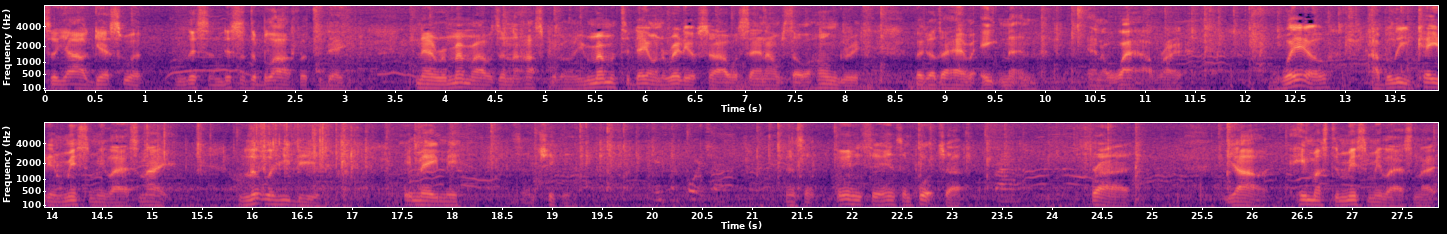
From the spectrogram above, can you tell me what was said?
So y'all guess what? Listen, this is the blog for today. Now remember I was in the hospital. You remember today on the radio show I was saying I'm so hungry because I haven't eaten nothing in a while, right? Well, I believe Caden missed me last night. Look what he did. He made me some chicken. And some pork chop. And some and he said and some pork chop. Fried. Fried. Y'all, he must have missed me last night.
